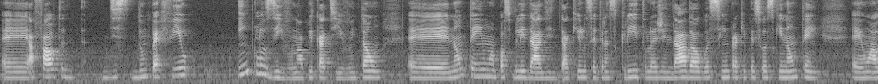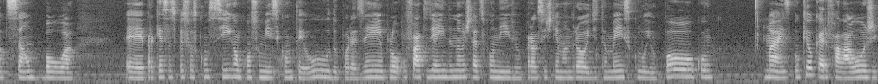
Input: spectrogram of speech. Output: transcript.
é, a falta de, de, um perfil inclusivo no aplicativo. Então, é, não tem uma possibilidade daquilo ser transcrito, legendado, algo assim, para que pessoas que não têm é, uma audição boa, é, para que essas pessoas consigam consumir esse conteúdo, por exemplo. O fato de ainda não estar disponível para o sistema Android também exclui um pouco. Mas o que eu quero falar hoje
